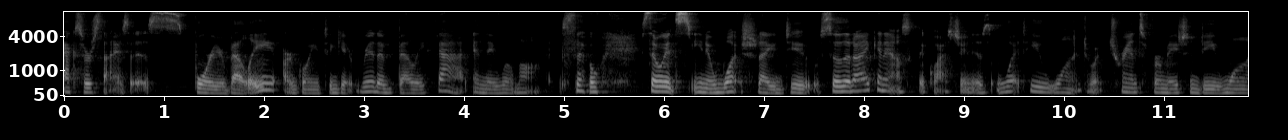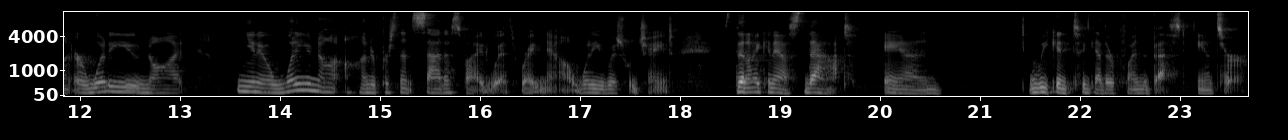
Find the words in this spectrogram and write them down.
exercises for your belly are going to get rid of belly fat and they will not. So so it's you know what should i do? So that i can ask the question is what do you want? What transformation do you want? Or what are you not you know what are you not 100% satisfied with right now? What do you wish would change? Then i can ask that and we can together find the best answer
